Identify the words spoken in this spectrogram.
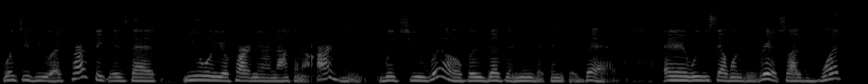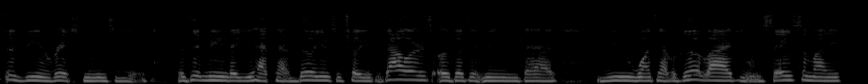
What you view as perfect is that you and your partner are not going to argue, which you will, but it doesn't mean that things are bad. And when you say, I want to be rich, like, what does being rich mean to you? Does it mean that you have to have billions or trillions of dollars, or does it mean that you want to have a good life, you want to save some money,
